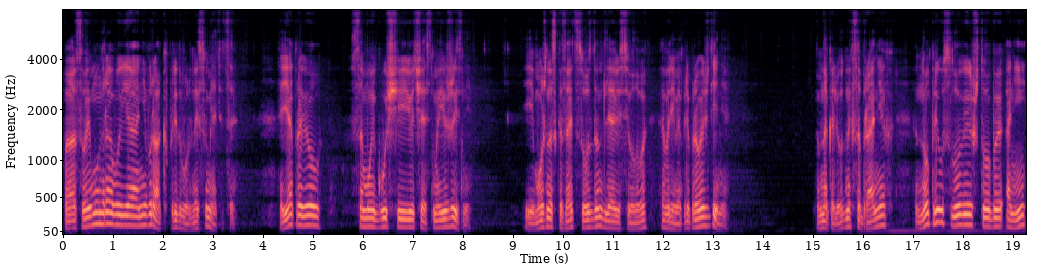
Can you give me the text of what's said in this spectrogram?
По своему нраву я не враг придворной сумятицы. Я провел в самой гуще ее часть моей жизни. И, можно сказать, создан для веселого времяпрепровождения. В многолюдных собраниях, но при условии, чтобы они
